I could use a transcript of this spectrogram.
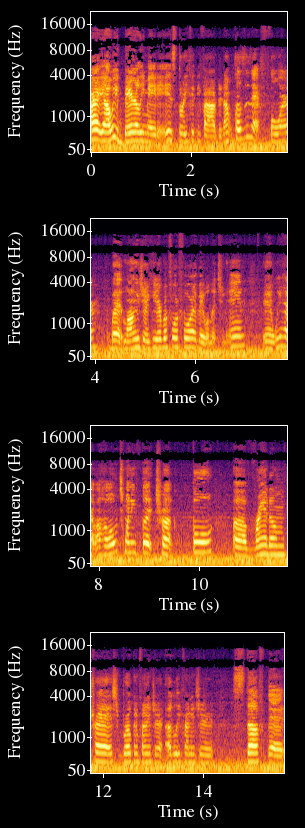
right, y'all, we barely made it. It's 3.55. The dump closes at 4, but long as you're here before 4, they will let you in. And we have a whole 20-foot truck full of random trash, broken furniture, ugly furniture, stuff that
